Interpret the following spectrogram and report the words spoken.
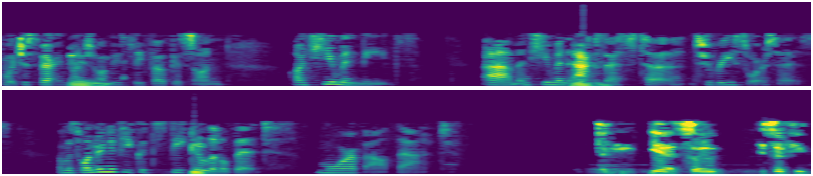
which is very much mm. obviously focused on on human needs um, and human mm. access to, to resources. I was wondering if you could speak a little bit more about that. Yeah, so so if you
